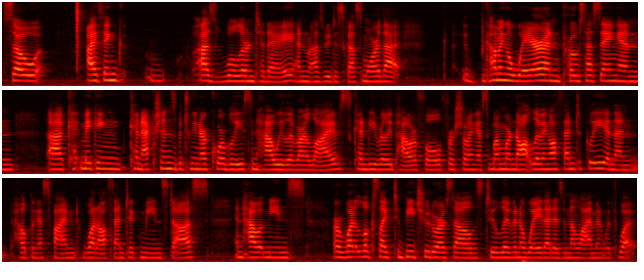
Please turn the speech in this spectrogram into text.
So I think, as we'll learn today, and as we discuss more, that becoming aware and processing and uh, c- making connections between our core beliefs and how we live our lives can be really powerful for showing us when we're not living authentically and then helping us find what authentic means to us and how it means or what it looks like to be true to ourselves to live in a way that is in alignment with what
